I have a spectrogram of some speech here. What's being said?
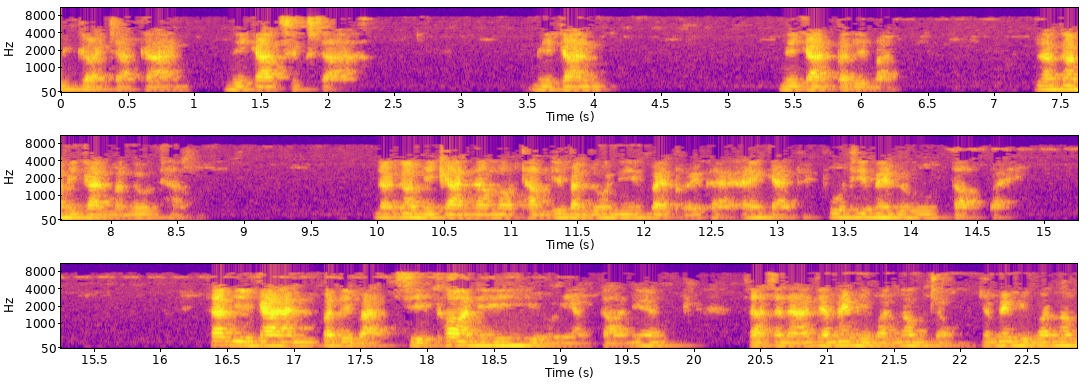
มีเกิดจากการมีการศึกษา มีการมีการปฏิบัติ แล้วก็มีการบรรลุธรรมแล้วก็มีการนำเอาธรรมที่บรรลุนี้ไปเผยแผ่ให้แก่ผู้ที่ไม่รู้ต่อไป ถ้ามีการปฏิบัติสี่ข้อนี้อยู่อย่างต่อเนื่อง ศาสนาจะไม่มีวันล่มจม จะไม่มีวันล่ม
